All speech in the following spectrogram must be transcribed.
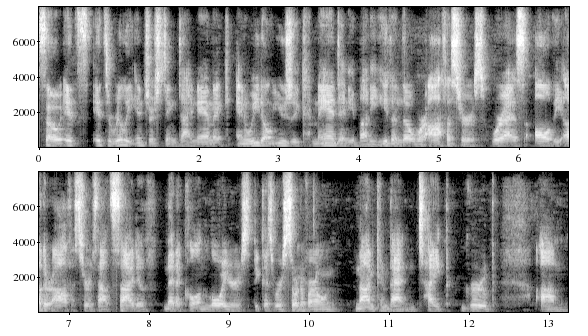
so it's it's a really interesting dynamic, and we don't usually command anybody, even though we're officers. Whereas all the other officers outside of medical and lawyers, because we're sort of our own non-combatant type group, um,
